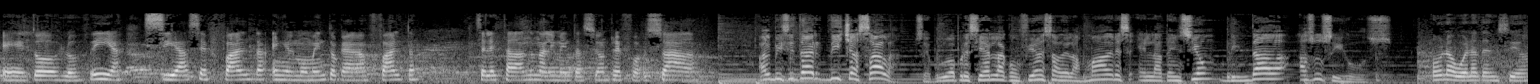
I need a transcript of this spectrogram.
eh, todos los días. Si hace falta, en el momento que haga falta, se le está dando una alimentación reforzada. Al visitar dicha sala, se pudo apreciar la confianza de las madres en la atención brindada a sus hijos. Una buena atención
